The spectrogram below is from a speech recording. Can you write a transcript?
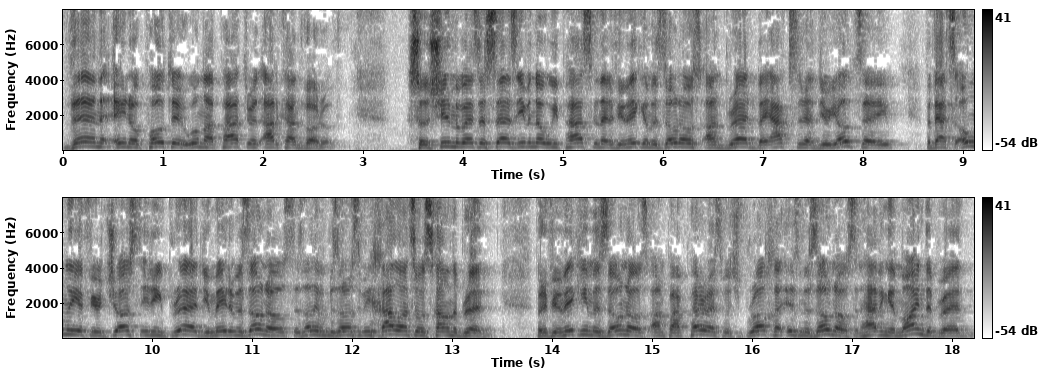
Then Eino Poter will not pater it Adkan Dvarav. So the Shin Mabeza says, even though we pass that if you make a mezonos on bread by accident, you're yotze, but that's only if you're just eating bread, you made a mezonos, there's nothing for mezonos to be chal on, so it's chal on the bread. But if you're making mezonos on parperes, which bracha is mezonos, and having in mind the bread,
